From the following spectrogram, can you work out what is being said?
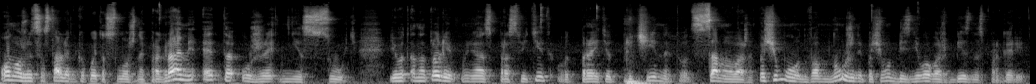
он может быть составлен в какой-то сложной программе, это уже не суть. И вот Анатолий у нас просветит вот про эти вот причины, это вот самое важное, почему он вам нужен и почему без него ваш бизнес прогорит.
